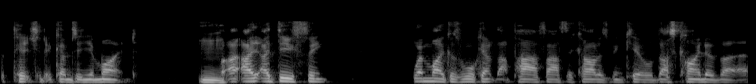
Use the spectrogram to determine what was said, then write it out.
the picture that comes in your mind. Mm. But I, I- do think when Michael's walking up that path after Carlo's been killed, that's kind of uh,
